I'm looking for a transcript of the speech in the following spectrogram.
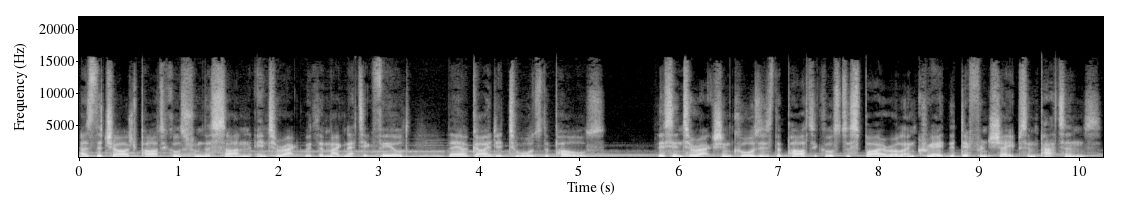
as the charged particles from the Sun interact with the magnetic field, they are guided towards the poles. This interaction causes the particles to spiral and create the different shapes and patterns.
